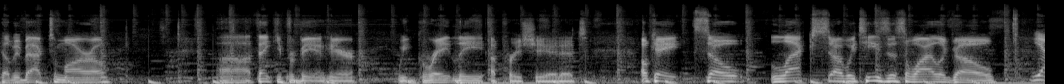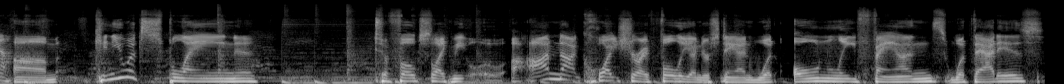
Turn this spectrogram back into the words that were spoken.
he'll be back tomorrow. Uh, thank you for being here. We greatly appreciate it. Okay, so Lex, uh, we teased this a while ago. Yeah. Um, can you explain to folks like me? I'm not quite sure I fully understand what OnlyFans, what that is.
